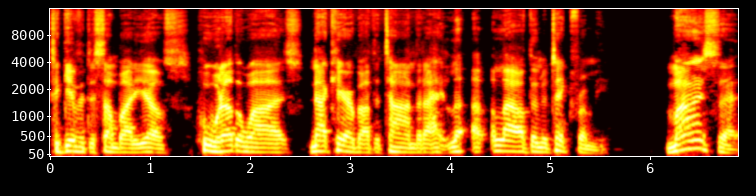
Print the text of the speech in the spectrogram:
to give it to somebody else who would otherwise not care about the time that I had le- uh, allowed them to take from me. Mindset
